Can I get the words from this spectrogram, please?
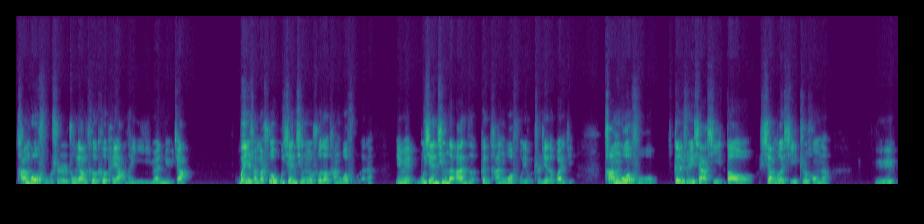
谭国府是中央特科培养的一员女将。为什么说吴先清又说到谭国府了呢？因为吴先清的案子跟谭国府有直接的关系。谭国府跟随夏曦到湘鄂西之后呢，于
